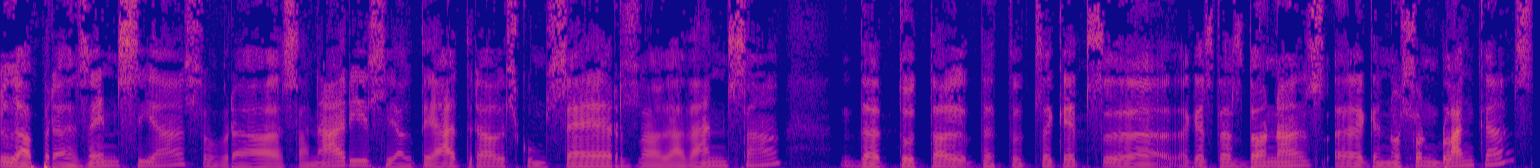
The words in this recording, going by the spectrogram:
la presència sobre escenaris i el teatre, els concerts, la, la dansa, de, tot el, de tots aquests, eh, aquestes dones eh, que no són blanques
